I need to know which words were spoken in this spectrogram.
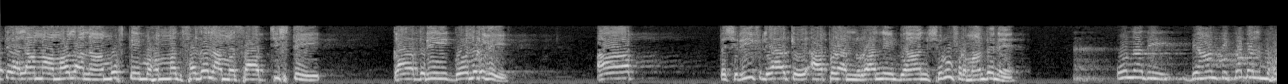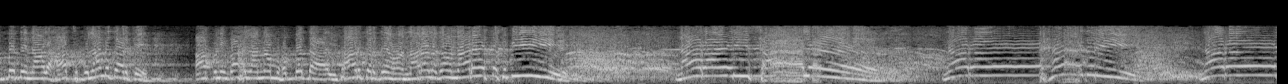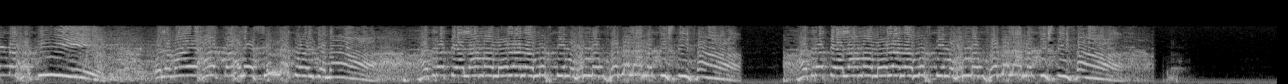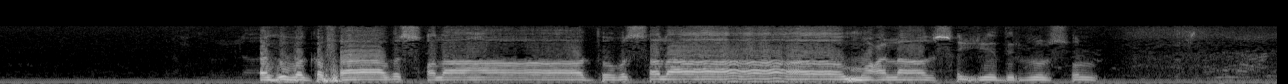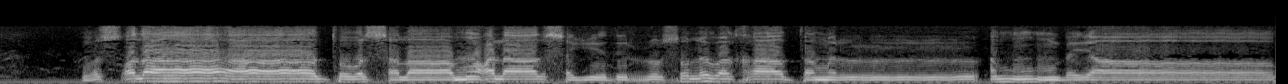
حضرت علامہ مولانا مفتی محمد فضل احمد صاحب چشتی، قادری گولڑوی، آپ تشریف لیا کے اپنا نورانی بیان شروع فرما نے۔ انہوں دی بیان کی قبل محبت کے نال ہاتھ بلند کر کے اپنی گاہلانہ محبت کا اظہار کرتے ہیں نعرہ لگاؤ، نعرہ تکبیر۔ نعرہ وكفى والصلاة والسلام على سيد الرسل والصلاة والسلام على سيد الرسل وخاتم الأنبياء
